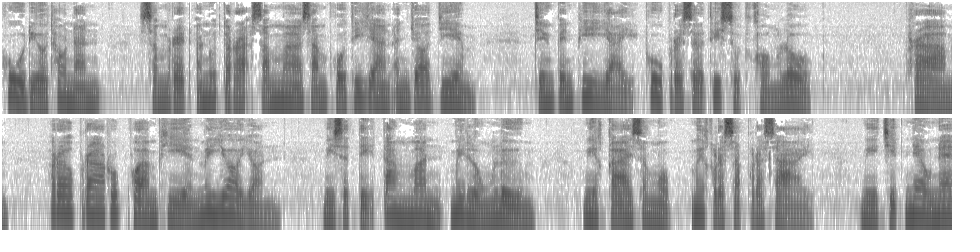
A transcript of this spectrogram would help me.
ผู้เดียวเท่านั้นสำเร็จอนุตตรสัมมาสัมโพธิญาณอันยอดเยี่ยม จึงเป็นพี่ใหญ่ผู้ประเสริฐที่สุดของโลก พรามเราปรารบความเพียรไม่ย่อหย่อน มีสติตั้งมั่นไม่หลงลืม มีกายสงบไม่กระสับกระส่าย มีจิตแน่วแน่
